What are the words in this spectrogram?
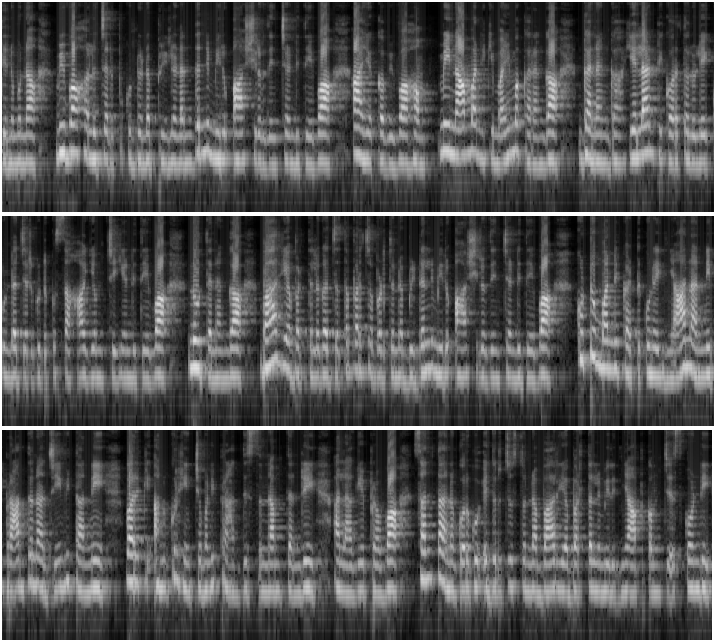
దినమున వివాహాలు జరుపుకుంటున్న ప్రియులనందరినీ మీరు ఆశీర్వదించండి దేవా. ఆ యొక్క వివాహం మీ నామానికి మహిమకరంగా ఘనంగా ఎలాంటి కొరతలు లేకుండా జరుగుటకు సహాయం చేయండి దేవా. నూతనంగా భార్యాభర్తలుగా జతపరచబడుతున్న బిడ్డల్ని మీరు ఆశీర్వదించండి దేవా. కుటుంబాన్ని కట్టుకునే జ్ఞానాన్ని ప్రార్థనా జీవితాన్ని వారికి అనుగ్రహించమని ప్రార్థిస్తున్నాం తండ్రి. అలాగే ప్రభా సంతానం కొరకు ఎదురు చూస్తున్న భార్య భర్తలను మీరు జ్ఞాపకం చేసుకోండి.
